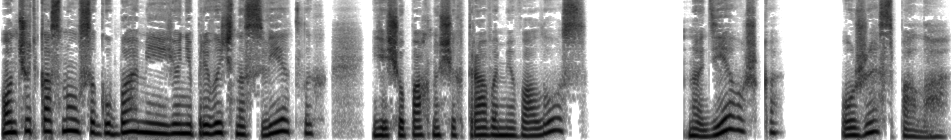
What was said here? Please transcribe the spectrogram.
Он чуть коснулся губами ее непривычно светлых, еще пахнущих травами волос, но девушка уже спала.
